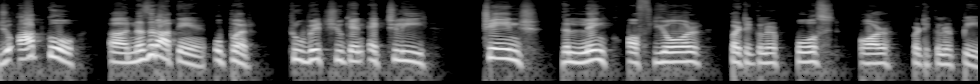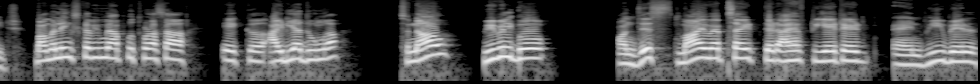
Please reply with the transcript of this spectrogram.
जो आपको नज़र आते हैं ऊपर through which you can actually change the link of your particular post और पर्टिकुलर पेज परमालिंक्स का भी मैं आपको थोड़ा सा एक आइडिया दूँगा so now we will go on this, my website that I have created and we will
